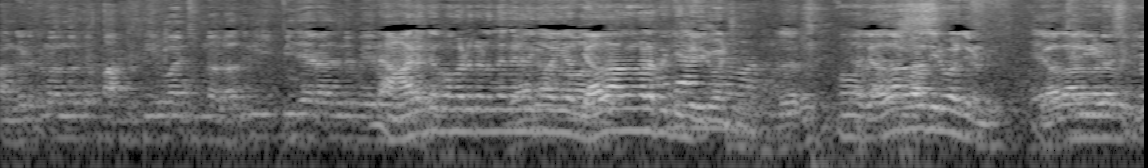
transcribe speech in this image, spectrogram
പങ്കെടുക്കണമെന്നൊക്കെ പാർട്ടി തീരുമാനിച്ചിട്ടുണ്ടല്ലോ അതിൽ ഇ പി ജയരാജന്റെ പേര് ആരൊക്കെ പങ്കെടുക്കണം എങ്ങനെ തീരുമാനിക്കാം? ജാഥാംഗങ്ങളെ പറ്റി തീരുമാനിച്ചിട്ടുണ്ട്. ആ ജാഥാംഗങ്ങളെ തീരുമാനിച്ചിട്ടുണ്ട്. ജാഥാംഗങ്ങളെ പറ്റി.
